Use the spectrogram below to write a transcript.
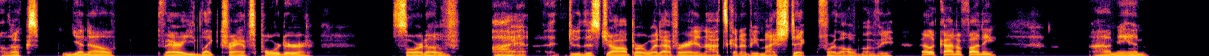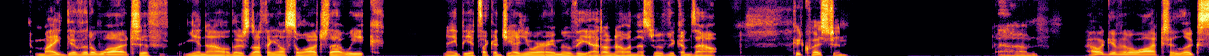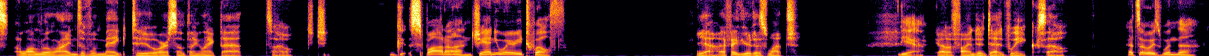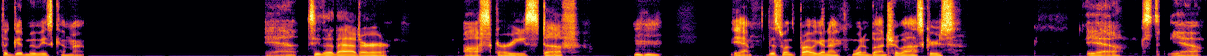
it looks, you know, very like transporter sort of. I do this job or whatever, and that's going to be my shtick for the whole movie. Looked kind of funny. I mean, might give it a watch if, you know, there's nothing else to watch that week. Maybe it's like a January movie. I don't know when this movie comes out. Good question. Um, I would give it a watch. It looks along the lines of a Meg 2 or something like that. So, spot on. January 12th. yeah, I figured as much. Yeah. Gotta find a dead week. So, That's always when the, the good movies come out. yeah, it's either that or Oscar stuff. Mm-hmm. Yeah. This one's probably going to win a bunch of Oscars. Yeah, Yeah.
